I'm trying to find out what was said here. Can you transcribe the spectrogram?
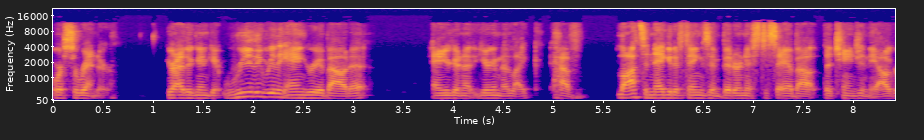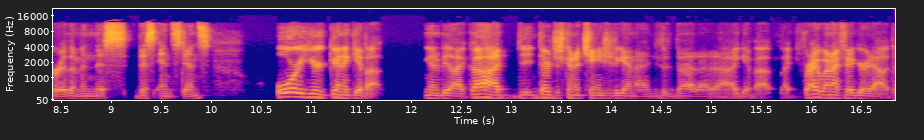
or surrender. You're either going to get really, really angry about it and you're gonna you're gonna like have lots of negative things and bitterness to say about the change in the algorithm in this this instance or you're gonna give up. You're gonna be like god oh, they're just gonna change it again. I, da, da, da, I give up like right when i figure it out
